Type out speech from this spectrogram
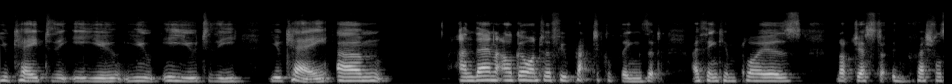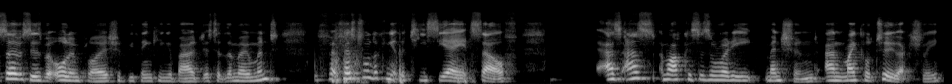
UK to the EU, EU to the UK. Um, and then I'll go on to a few practical things that I think employers, not just in professional services, but all employers should be thinking about just at the moment. First of all, looking at the TCA itself, as, as Marcus has already mentioned, and Michael too, actually,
